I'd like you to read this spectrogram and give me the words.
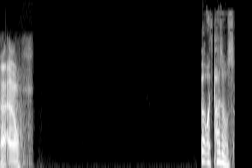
Uh oh. But with puzzles.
